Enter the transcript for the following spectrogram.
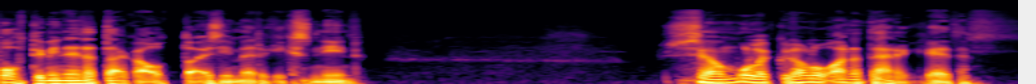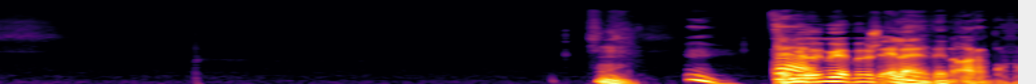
pohtiminen tätä kautta esimerkiksi, niin se on mulle kyllä ollut aina tärkeää. Mm, tää... Ja myös eläinten arvon.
